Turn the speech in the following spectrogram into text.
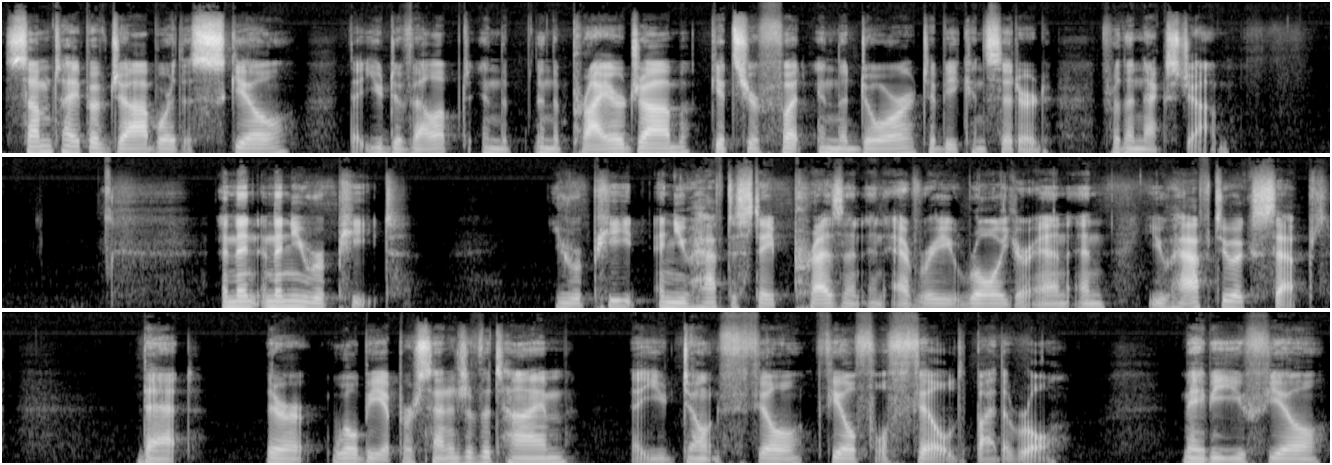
Some type of job where the skill that you developed in the in the prior job gets your foot in the door to be considered for the next job. And then and then you repeat. You repeat and you have to stay present in every role you're in and you have to accept that there will be a percentage of the time that you don't feel feel fulfilled by the role. Maybe you feel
